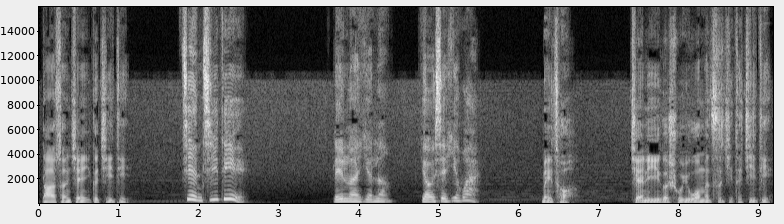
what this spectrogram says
打算建一个基地。”建基地？林鸾一愣，有些意外。没错，建立一个属于我们自己的基地，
